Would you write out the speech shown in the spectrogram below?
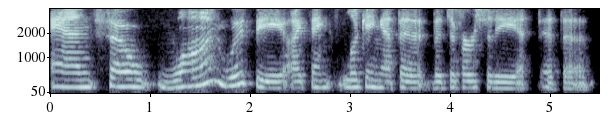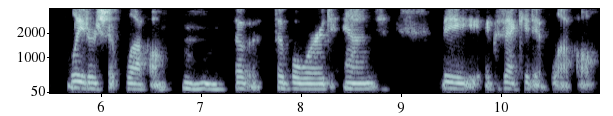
and so one would be i think looking at the the diversity at, at the leadership level mm-hmm. the, the board and the executive level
